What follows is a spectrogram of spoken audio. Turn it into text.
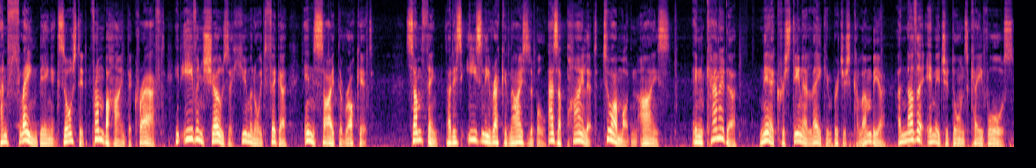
and flame being exhausted from behind the craft. It even shows a humanoid figure inside the rocket, something that is easily recognizable as a pilot to our modern eyes. In Canada, near Christina Lake in British Columbia, another image adorns cave walls,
